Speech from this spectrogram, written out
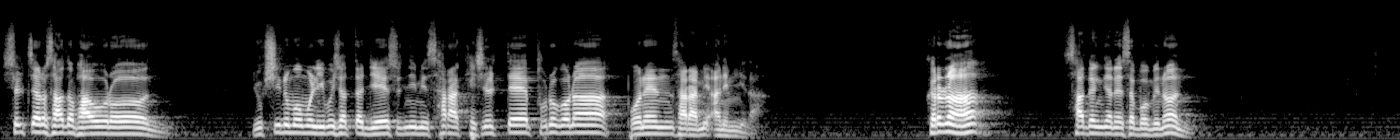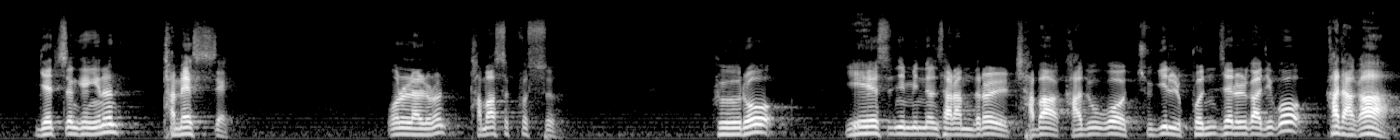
실제로 사도 바울은 육신의 몸을 입으셨던 예수님이 살아 계실 때 부르거나 보낸 사람이 아닙니다. 그러나 사도행전에서 보면은 옛 성경에는 다메섹 오늘날로는 다마스쿠스 그로 예수님 믿는 사람들을 잡아 가두고 죽일 권세를 가지고 가다가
